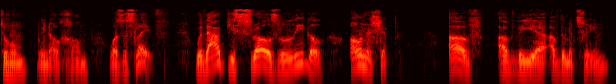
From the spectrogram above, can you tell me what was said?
to whom we know Chom was a slave. Without Yisrael's legal ownership of of the uh, of the Mitzrayim,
